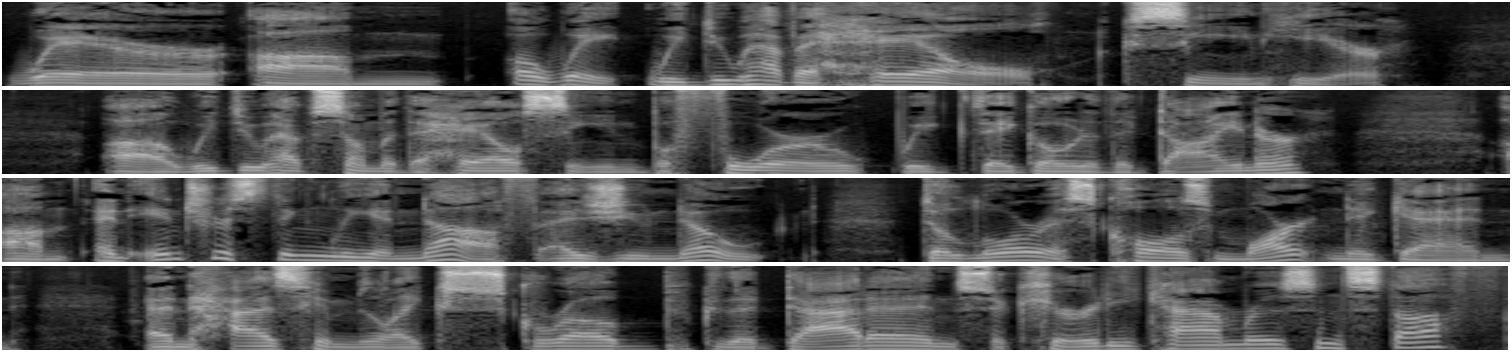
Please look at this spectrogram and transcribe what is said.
where, um, oh, wait, we do have a Hale scene here. Uh, we do have some of the Hale scene before we they go to the diner. Um, and interestingly enough, as you note, Dolores calls Martin again and has him like scrub the data and security cameras and stuff.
